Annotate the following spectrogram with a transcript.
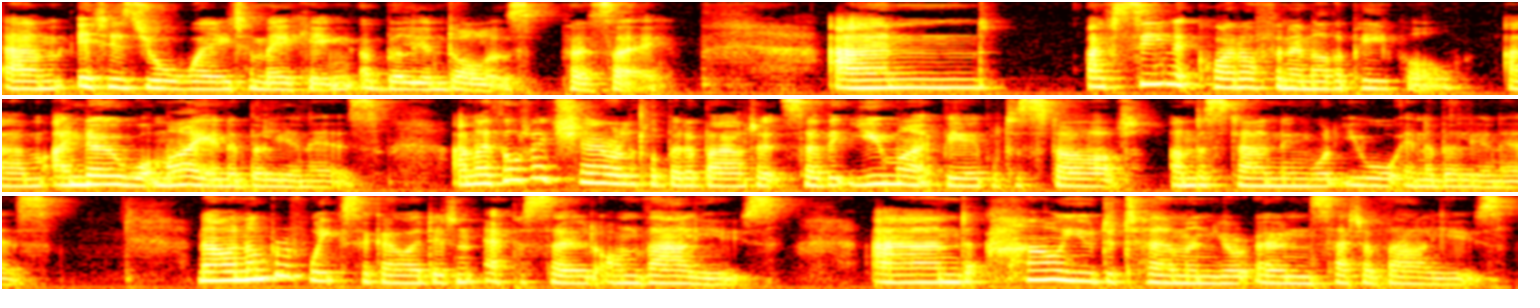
um, it is your way to making a billion dollars per se. And I've seen it quite often in other people. Um, I know what my inner billion is. And I thought I'd share a little bit about it so that you might be able to start understanding what your inner billion is. Now, a number of weeks ago, I did an episode on values and how you determine your own set of values.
